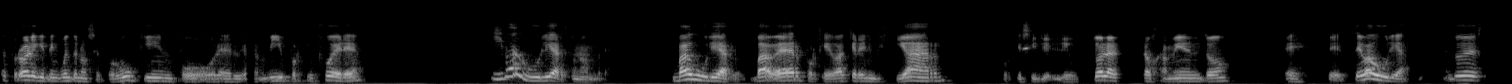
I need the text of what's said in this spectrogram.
es probable que te encuentres, no sé, por Booking, por Airbnb, por quien fuere, y va a googlear tu nombre. Va a googlearlo, va a ver porque va a querer investigar, porque si le, gustó el alojamiento, este, te va a googlear. Entonces,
